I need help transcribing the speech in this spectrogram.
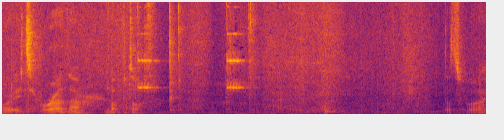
Or it's rather lopped off. That's why.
